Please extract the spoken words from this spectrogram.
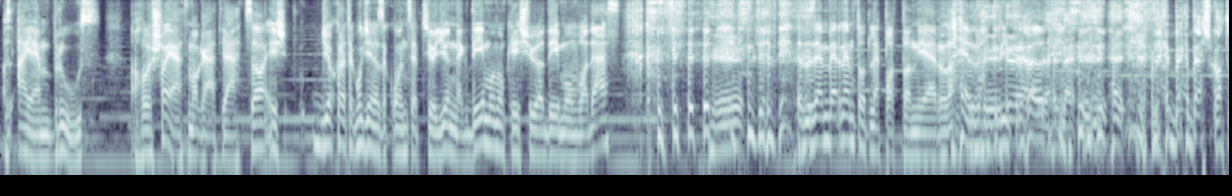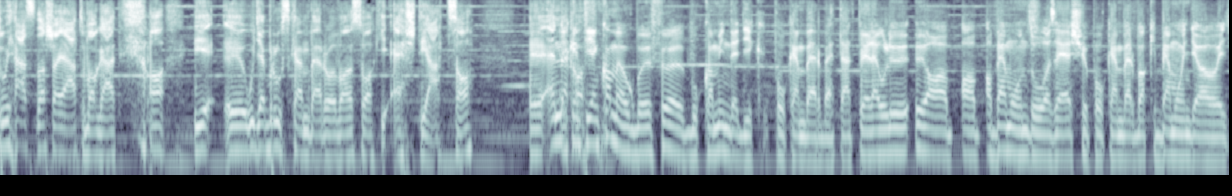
az I Am Bruce, ahol saját magát játsza, és gyakorlatilag ugyanez a koncepció, hogy jönnek démonok, és ő a démon vadász. Tehát az ember nem tud lepattanni erről a, erről a tripről. Beskatujázta saját magát. A, ugye Bruce Campbellről van szó, aki est játsza, ennek a... ilyen kameókból ő fölbukka mindegyik pókemberbe. Tehát például ő, ő a, a, a bemondó az első pókemberbe, aki bemondja, hogy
